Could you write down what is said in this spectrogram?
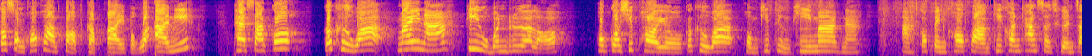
ก็ส่งข้อความตอบกลับไป บอกว่าอานี้แพซาโกก็คือว่าไม่นะ พี่อยู่บนเรือเหรอ โพโกชิพอยโยก็คือว่าผมคิดถึงพี่มากนะอะก็เป็นข้อความที่ค่อนข้างสะเทือนใจ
